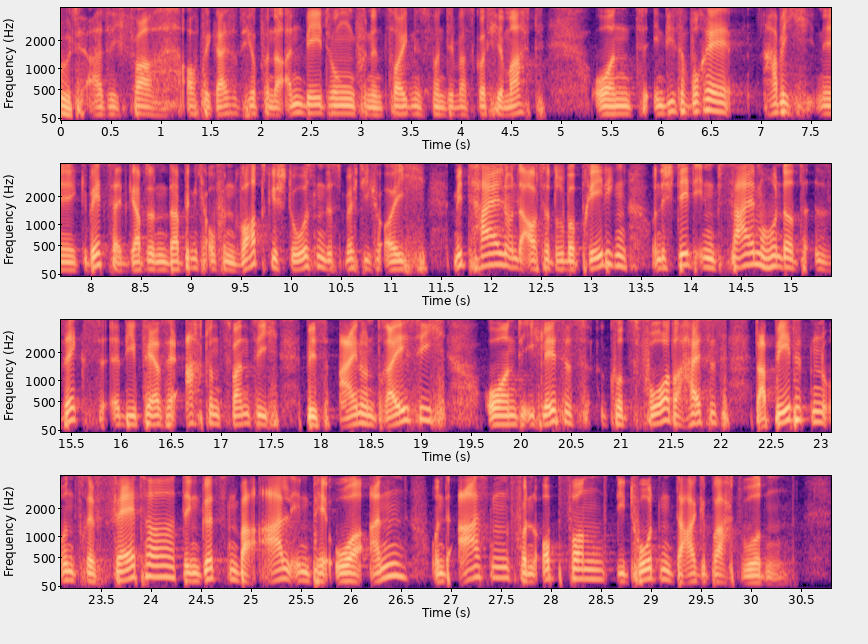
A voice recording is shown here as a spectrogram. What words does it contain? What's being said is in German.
Gut, also ich war auch begeistert hier von der Anbetung, von den Zeugnissen, von dem, was Gott hier macht. Und in dieser Woche habe ich eine Gebetszeit gehabt und da bin ich auf ein Wort gestoßen, das möchte ich euch mitteilen und auch darüber predigen. Und es steht in Psalm 106, die Verse 28 bis 31. Und ich lese es kurz vor, da heißt es, da beteten unsere Väter den Götzen Baal in Peor an und aßen von Opfern, die Toten dargebracht wurden.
